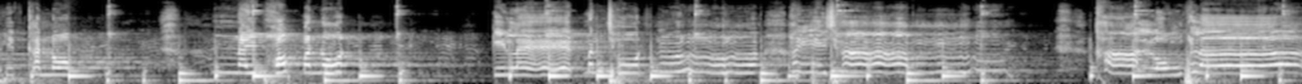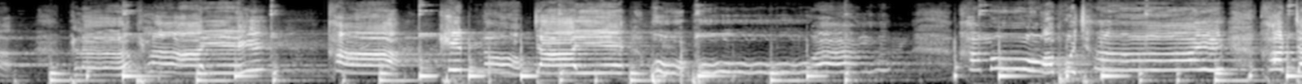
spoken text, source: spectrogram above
ผิดขนบในภพมนุษย์ กิเลสมันฉุด ให้ช้ำข้าหลงเพลอเพลอพลายข้าคิดนอกใจ ผู้พวงข้ามัวผู้ชายข้าใจ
